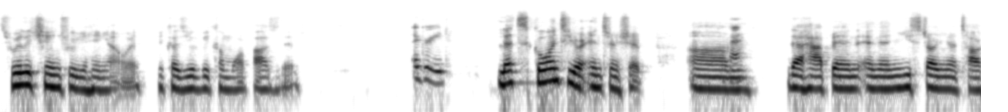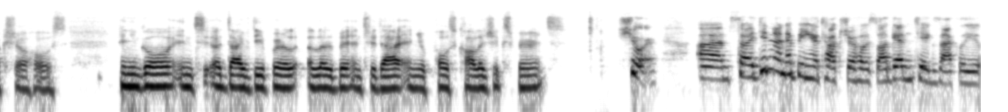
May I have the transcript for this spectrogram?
It's really change who you hang out with because you'll become more positive. Agreed. Let's go into your internship um, okay. that happened and then you starting your talk show host can you go into uh, dive deeper a little bit into that and your post college experience? Sure. Um, so I didn't end up being a talk show host. So I'll get into exactly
